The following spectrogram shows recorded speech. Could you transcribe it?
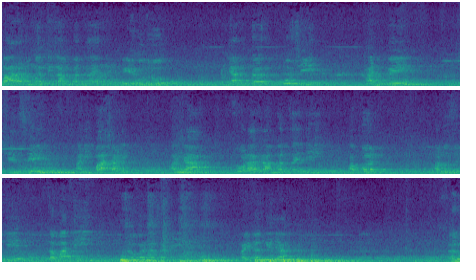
बारा नंबरची ग्रामपंचायत बीड बुद्रुक त्यानंतर कोशी खांडपे शिरसे आणि पाषाणी अशा सोळा ग्रामपंचायती आपण अनुसूचित जमाती प्रवर्गासाठी फायनल केल्या. हॅलो.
